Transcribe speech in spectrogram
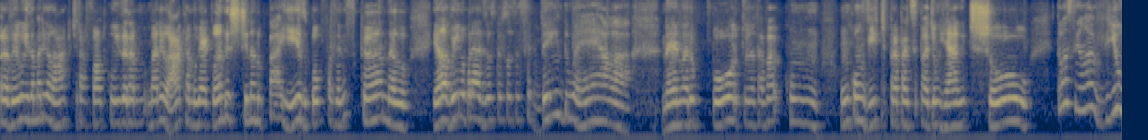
para ver Luísa Marilac, tirar foto com Luísa Marilac, a mulher clandestina no país, o povo fazendo escândalo. E ela veio no Brasil, as pessoas recebendo ela, né, no aeroporto, já estava com um convite para participar de um reality show. Então, assim, ela viu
